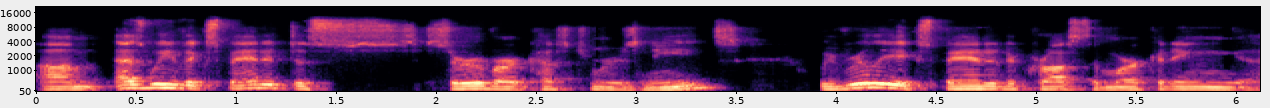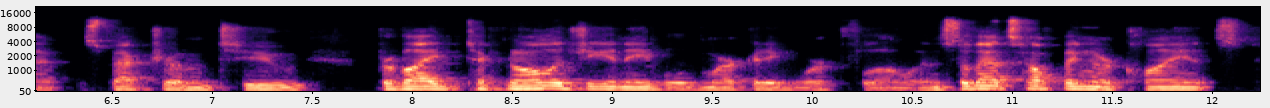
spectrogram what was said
Um, as we've expanded to serve our customers' needs, we've really expanded across the marketing uh, spectrum to provide technology-enabled marketing workflow. And so that's helping our clients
